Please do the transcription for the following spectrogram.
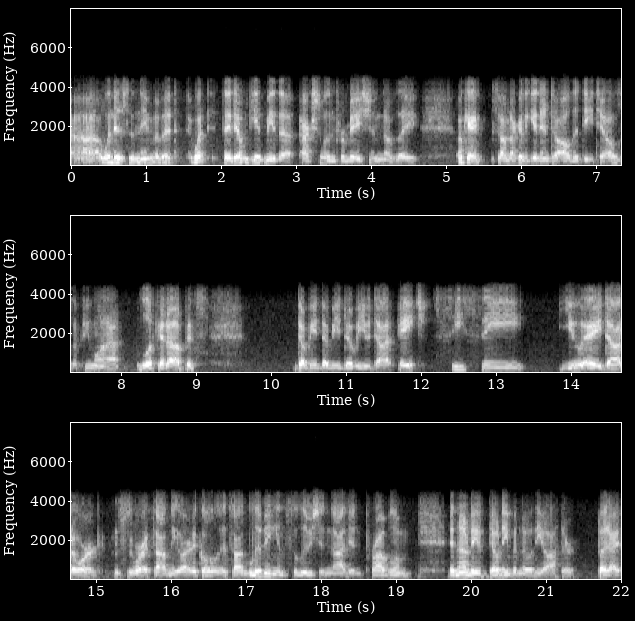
Uh, what is the name of it? What they don't give me the actual information of the. Okay, so I'm not going to get into all the details. If you want to look it up, it's www.hccua.org. This is where I found the article. It's on living in solution, not in problem, and I don't even know the author. But I,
